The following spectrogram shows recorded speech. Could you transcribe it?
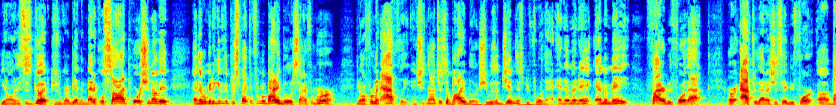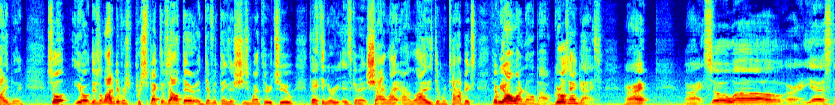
you know and this is good because we're going to be on the medical side portion of it and then we're going to give the perspective from a bodybuilder side from her you know from an athlete and she's not just a bodybuilder she was a gymnast before that and MMA, MMA fighter before that or after that i should say before uh, bodybuilding so you know, there's a lot of different perspectives out there and different things that she's went through too that I think are, is going to shine light on a lot of these different topics that we all want to know about, girls and guys. All right, all right. So uh, all right, yes.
